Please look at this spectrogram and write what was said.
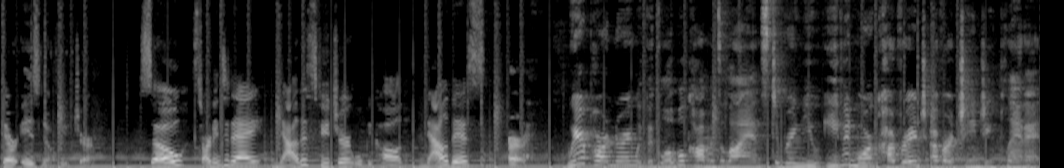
there is no future. So, starting today, NowThis Future will be called NowThis Earth. We're partnering with the Global Commons Alliance to bring you even more coverage of our changing planet,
